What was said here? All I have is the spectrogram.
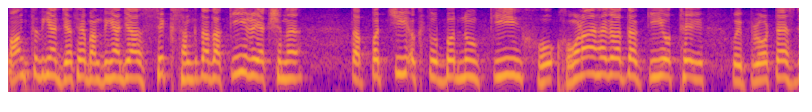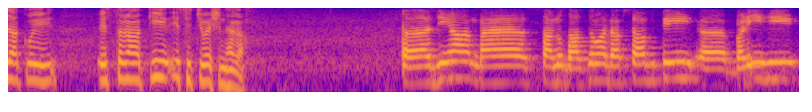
ਪੰਥ ਦੀਆਂ ਜਥੇਬੰਦੀਆਂ ਜਾਂ ਸਿੱਖ ਸੰਗਤਾਂ ਦਾ ਕੀ ਰਿਐਕਸ਼ਨ ਹੈ? ਤਾਂ 25 ਅਕਤੂਬਰ ਨੂੰ ਕੀ ਹੋਣਾ ਹੈਗਾ ਤਾਂ ਕੀ ਉੱਥੇ ਕੋਈ ਪ੍ਰੋਟੈਸਟ ਜਾਂ ਕੋਈ ਇਸ ਤਰ੍ਹਾਂ ਕੀ ਸਿਚੁਏਸ਼ਨ ਹੈਗਾ? ਜੀ ਹਾਂ, ਮੈਂ ਤੁਹਾਨੂੰ ਦੱਸ ਦਵਾਂ ਡਾਕਟਰ ਸਾਹਿਬ ਕਿ ਅਹ ਬੜੀ ਹੀ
